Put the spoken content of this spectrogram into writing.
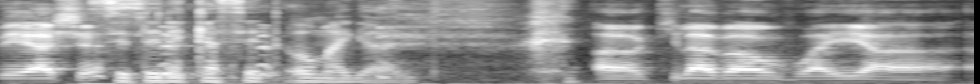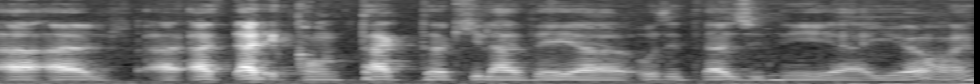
VHS. C'était des cassettes, oh my god. euh, qu'il avait envoyé à, à, à, à- à des contacts qu'il avait euh, aux États-Unis et ailleurs. hein.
